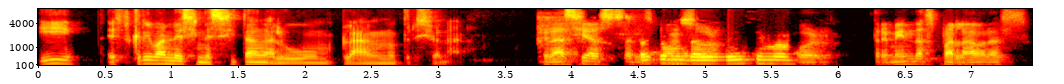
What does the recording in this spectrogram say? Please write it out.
y escríbanle si necesitan algún plan nutricional. Gracias al sponsor por tremendas palabras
